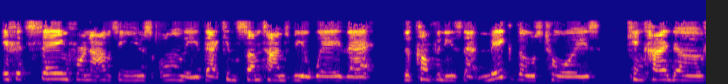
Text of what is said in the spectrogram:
if it's saying for novelty use only, that can sometimes be a way that the companies that make those toys can kind of,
